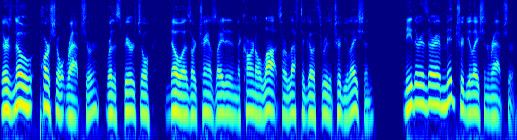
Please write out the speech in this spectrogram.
There is no partial rapture where the spiritual Noahs are translated and the carnal lots are left to go through the tribulation. Neither is there a mid tribulation rapture.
